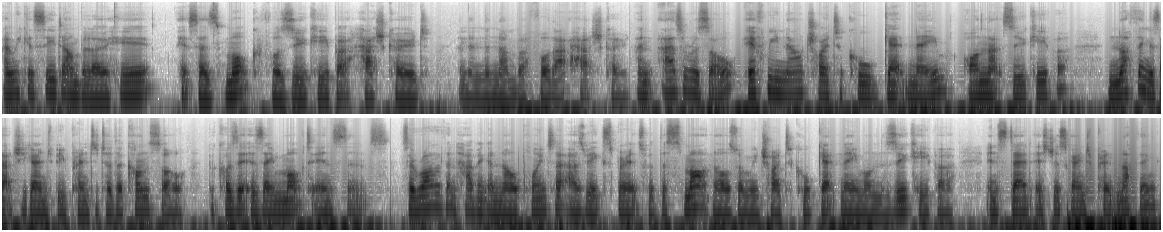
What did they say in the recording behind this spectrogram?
And we can see down below here, it says mock for zookeeper hashcode and then the number for that hash code. And as a result, if we now try to call get name on that zookeeper, nothing is actually going to be printed to the console because it is a mocked instance. So rather than having a null pointer as we experienced with the smart nulls when we tried to call getName on the zookeeper, instead it's just going to print nothing.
